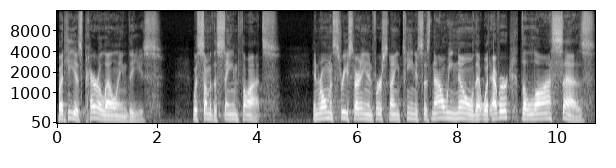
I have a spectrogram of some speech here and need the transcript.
but he is paralleling these with some of the same thoughts. In Romans 3, starting in verse 19, it says, Now we know that whatever the law says,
